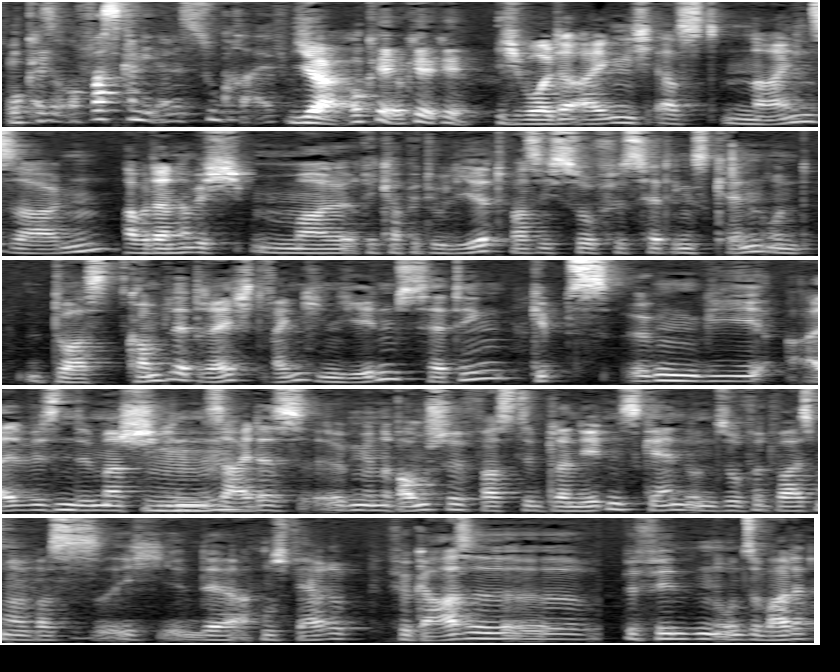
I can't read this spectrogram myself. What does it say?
Okay. Also auf was kann ich alles zugreifen? Ja, okay, okay, okay. Ich wollte eigentlich erst Nein sagen, aber dann habe ich mal rekapituliert, was ich so für Settings kenne und du hast komplett recht. Eigentlich in jedem Setting gibt es irgendwie allwissende Maschinen, sei das irgendein Raumschiff, was den Planeten scannt und sofort weiß man, was sich in der Atmosphäre für Gase äh, befinden und so weiter.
